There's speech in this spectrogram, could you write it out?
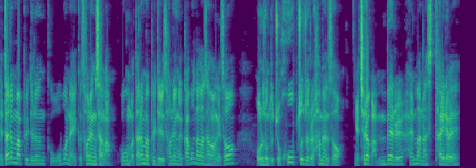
예, 다른 마필들은 그 5번의 그 선행 상황, 혹은 뭐 다른 마필들이 선행을 까고 나간 상황에서 어느 정도 좀 호흡 조절을 하면서 예, 체력 안배를 할 만한 스타일의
